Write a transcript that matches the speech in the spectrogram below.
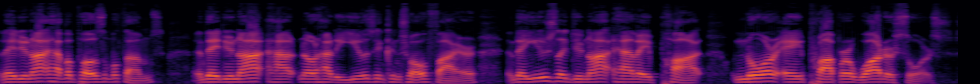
they do not have opposable thumbs. They do not know how to use and control fire. They usually do not have a pot nor a proper water source.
